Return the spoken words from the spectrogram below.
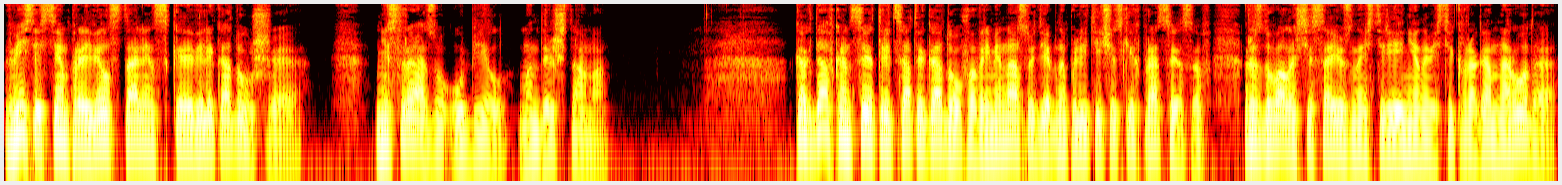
вместе с тем проявил сталинское великодушие. Не сразу убил Мандельштама. Когда в конце 30-х годов, во времена судебно-политических процессов, раздувалась всесоюзная истерия ненависти к врагам народа,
